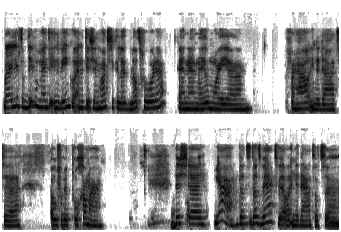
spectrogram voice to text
Maar hij ligt op dit moment in de winkel en het is een hartstikke leuk blad geworden. En een heel mooi eh, verhaal inderdaad eh, over het programma. Dus eh, ja, dat, dat werkt wel inderdaad. Dat uh,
